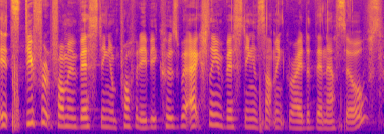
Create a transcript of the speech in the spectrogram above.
it's different from investing in property because we're actually investing in something greater than ourselves.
